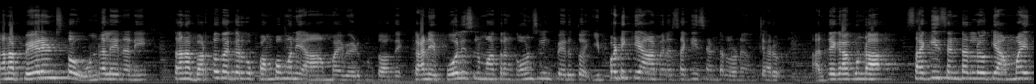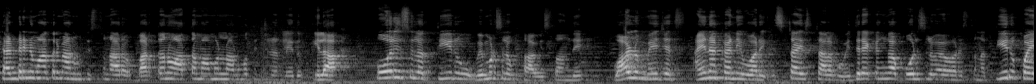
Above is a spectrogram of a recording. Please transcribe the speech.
తన పేరెంట్స్తో ఉండలేనని తన భర్త దగ్గరకు పంపమని ఆ అమ్మాయి వేడుకుంటోంది. కానీ పోలీసులు మాత్రం కౌన్సిలింగ్ పేరుతో ఇప్పటికీ ఆమెను సఖీ సెంటర్లోనే ఉంచారు. అంతేకాకుండా సఖీ సెంటర్లోకి అమ్మాయి తండ్రిని మాత్రమే అనుమతిస్తున్నారు. భర్తను అత్తమామలను అనుమతించడం లేదు. ఇలా పోలీసుల తీరు విమర్శలకు తావిస్తోంది. వాళ్ళు మేజర్స్. అయినా కానీ వారి ఇష్టాయిష్టాలకు వ్యతిరేకంగా పోలీసులు వ్యవహరిస్తున్న తీరుపై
